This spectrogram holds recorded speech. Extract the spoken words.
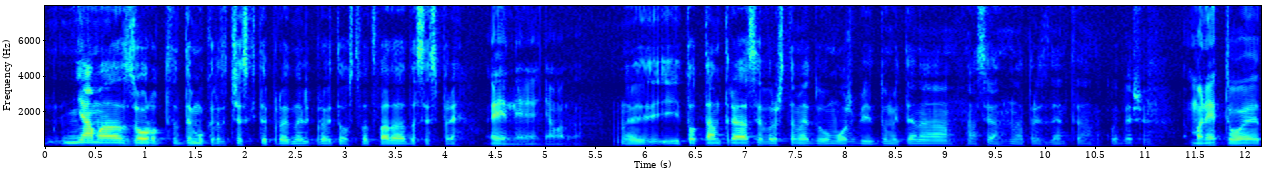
няма зор от демократическите нали, правителства това да, да се спре. Е, не, няма да. Нали, И то там трябва да се връщаме до, може би, думите на, а сега, на президента. На кой беше? Ма не, то, е,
